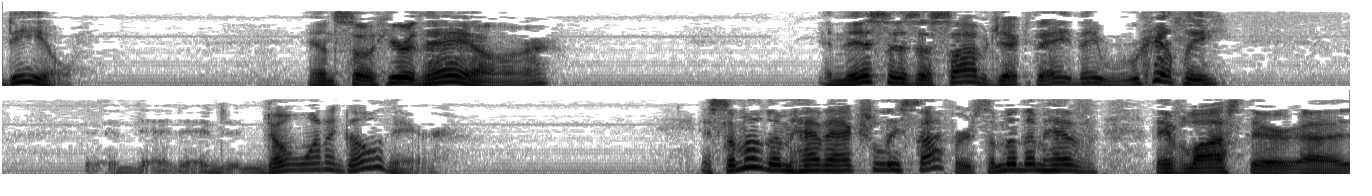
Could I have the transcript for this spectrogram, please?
deal. And so here they are, and this is a subject they, they really don't want to go there. And some of them have actually suffered. Some of them have they've lost their. Uh,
